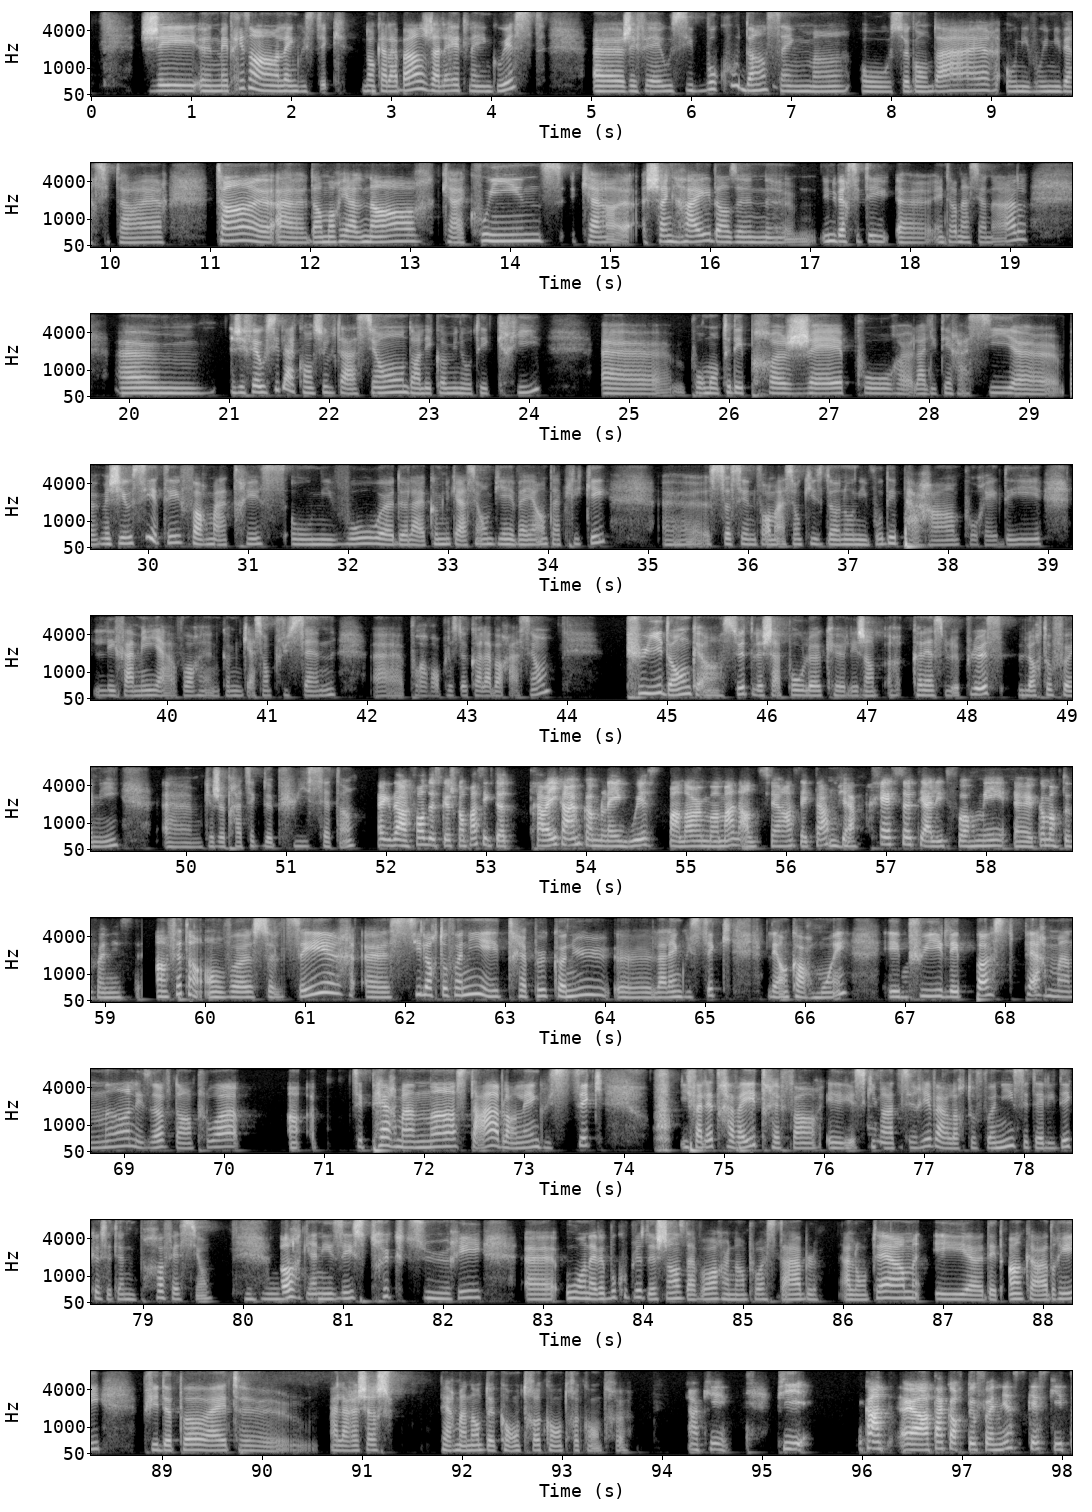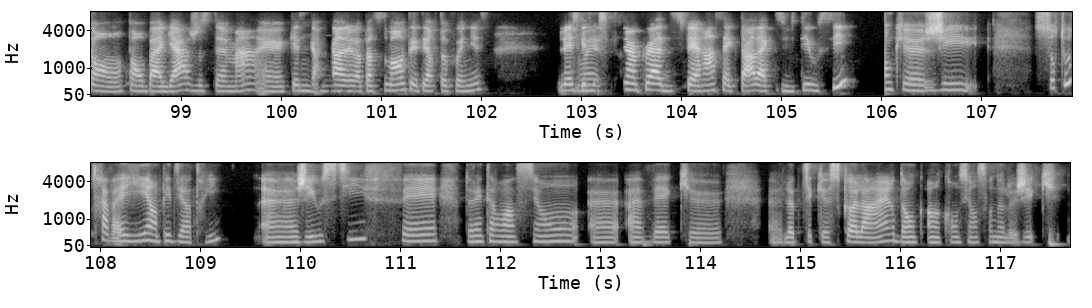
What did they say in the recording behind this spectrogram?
J'ai une maîtrise en linguistique, donc à la base, j'allais être linguiste. Euh, j'ai fait aussi beaucoup d'enseignement au secondaire, au niveau universitaire, tant euh, dans Montréal-Nord qu'à Queens, qu'à Shanghai, dans une euh, université internationale. j'ai fait aussi de la consultation dans les communautés CRI. pour monter des projets pour la littératie. mais j'ai aussi été formatrice au niveau de la communication bienveillante appliquée. Ça, c'est une formation qui se donne au niveau des parents pour aider les familles à avoir une communication plus saine, pour avoir plus de collaboration. Puis, donc, ensuite, le chapeau là, que les gens connaissent le plus, l'orthophonie, que je pratique depuis sept ans dans le fond, de ce que je comprends, c'est que tu as travaillé quand même comme linguiste pendant un moment dans différents secteurs, puis mhm. après ça, tu es allé te former euh, comme orthophoniste. En fait, on, va se le dire, euh, si l'orthophonie est très peu connue, euh, la linguistique l'est encore moins. Et puis, les postes permanents, les offres d'emploi permanents, stables en linguistique, il fallait travailler très fort. Et ce qui m'a attiré vers l'orthophonie, c'était l'idée que c'était une profession mmh organisée, structurée, euh, où on avait beaucoup plus de chances d'avoir un emploi stable à long terme et euh, d'être encadré, puis de ne pas être euh, à la recherche permanente de contrat, contrat, contrat. OK. Puis, quand, en tant qu'orthophoniste, qu'est-ce qui est ton, ton bagage, justement? qu'est-ce mmh à partir du moment où tu étais orthophoniste, est-ce que tu es un peu à différents secteurs d'activité aussi? Donc, euh, j'ai surtout travaillé en pédiatrie. Euh, j'ai aussi fait de l'intervention euh, avec l'optique scolaire, donc en conscience phonologique,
